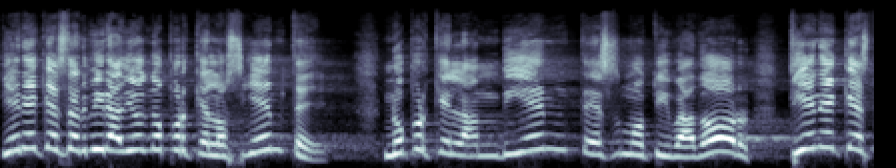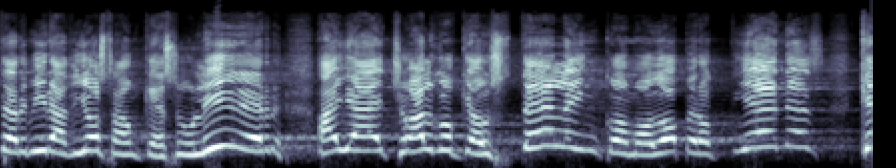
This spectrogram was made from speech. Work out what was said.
Tiene que servir a Dios no porque lo siente, no porque el ambiente es motivador. Tiene que servir a Dios aunque su líder haya hecho algo que a usted le incomodó, pero tienes que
